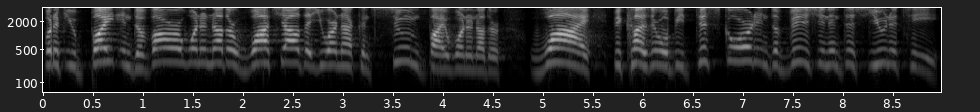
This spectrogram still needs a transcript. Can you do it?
But if you bite and devour one another, watch out that you are not consumed by one another. Why? Because there will be discord and division and disunity.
